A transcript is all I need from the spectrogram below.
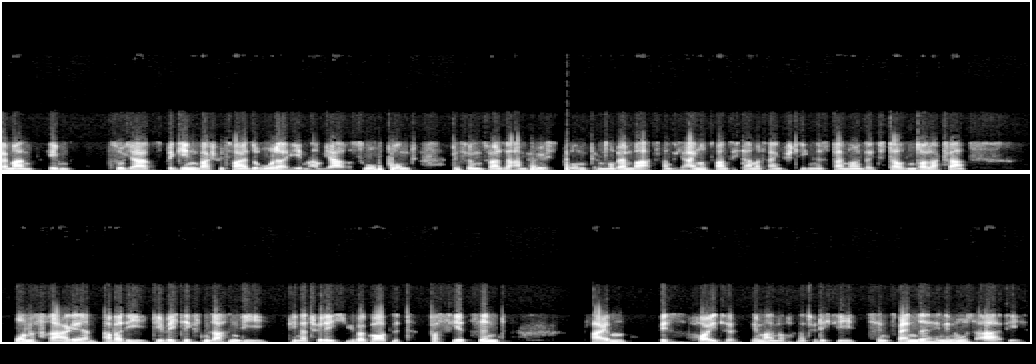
wenn man eben zu Jahresbeginn beispielsweise oder eben am Jahreshochpunkt beziehungsweise am Höchstpunkt im November 2021 damals eingestiegen ist bei 69.000 Dollar, klar, ohne Frage. Aber die, die wichtigsten Sachen, die, die natürlich übergeordnet passiert sind, bleiben bis heute immer noch natürlich die Zinswende in den USA, die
